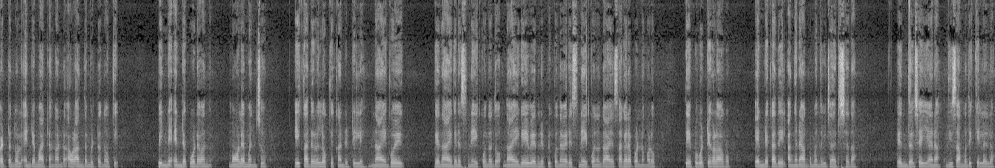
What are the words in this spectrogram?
പെട്ടെന്നുള്ള എന്റെ മാറ്റം കണ്ട് അവൾ അന്തം വിട്ട് നോക്കി. പിന്നെ എന്റെ കൂടെ വന്നു. മോളെ മഞ്ജു ഈ കഥകളിലൊക്കെ കണ്ടിട്ടില്ലേ? നായകയെ നായകനെ സ്നേഹിക്കുന്നതോ നായികയെ വേദനിപ്പിക്കുന്നവരെ സ്നേഹിക്കുന്നതായ സകല പെണ്ണുങ്ങളും തേപ്പ് പെട്ടികളാകും. എന്റെ കഥയിൽ അങ്ങനെ ആകുമെന്ന് വിചാരിച്ചതാ. എന്ത് ചെയ്യാനാ? നീ സമ്മതിക്കില്ലല്ലോ.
